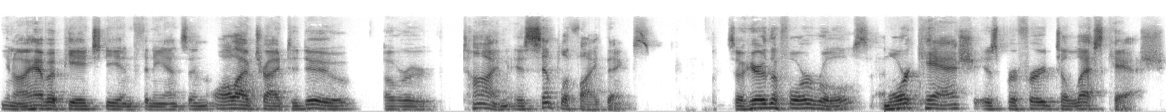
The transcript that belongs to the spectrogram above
you know, I have a PhD in finance, and all I've tried to do over time is simplify things. So here are the four rules more cash is preferred to less cash.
